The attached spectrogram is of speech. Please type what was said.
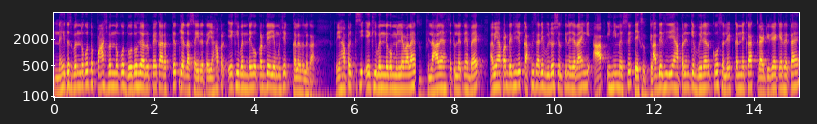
नहीं, दस बंदों को तो पाँच बंदों को दो दो हज़ार रुपये का रखते तो ज़्यादा सही रहता। है यहाँ पर एक ही बंदे को कर दिया, ये मुझे गलत लगा। तो यहाँ पर किसी एक ही बंदे को मिलने वाला है। फ़िलहाल यहाँ से कर लेते हैं बैक। अब यहाँ पर देख लीजिए, काफ़ी सारी वीडियो चलती नज़र आएँगी। आप इन्हीं में से देख सकते हो। आप देख लीजिए, यहाँ पर इनके विनर को सेलेक्ट करने का क्राइटेरिया क्या रहता है।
